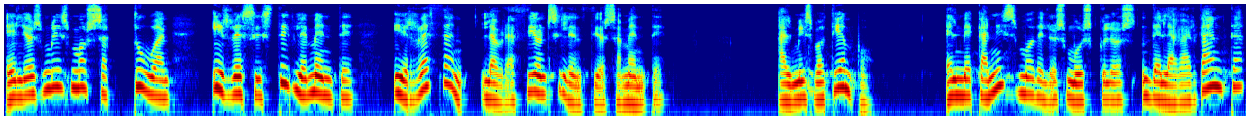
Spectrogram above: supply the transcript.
ellos mismos actúan irresistiblemente y rezan la oración silenciosamente. Al mismo tiempo, el mecanismo de los músculos de la garganta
